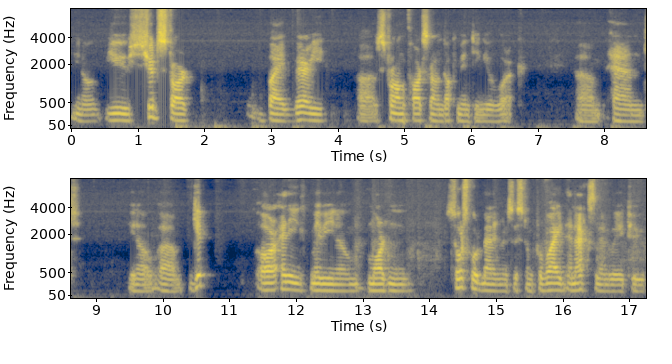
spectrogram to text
you know you should start by very uh, strong thoughts around documenting your work, um, and you know, um, Git or any maybe you know modern source code management system provide an excellent way to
